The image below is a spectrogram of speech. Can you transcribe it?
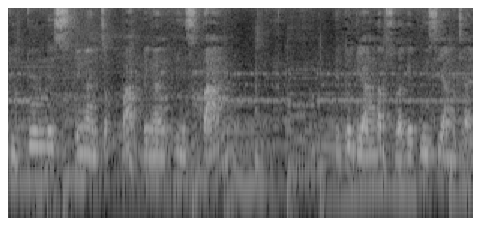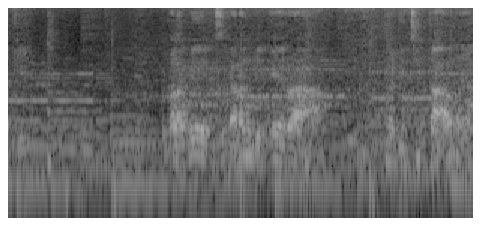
ditulis dengan cepat dengan instan itu dianggap sebagai puisi yang jadi. Apalagi sekarang di era digital ya.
